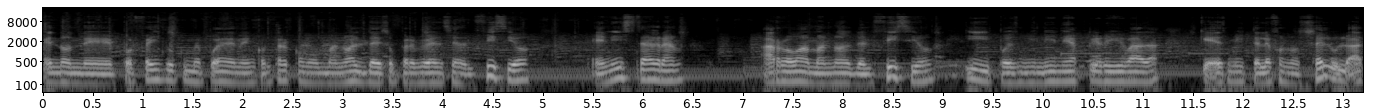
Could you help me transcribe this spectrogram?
en donde por Facebook me pueden encontrar como Manual de Supervivencia del Fisio, en Instagram arroba Manual del y pues mi línea privada que es mi teléfono celular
